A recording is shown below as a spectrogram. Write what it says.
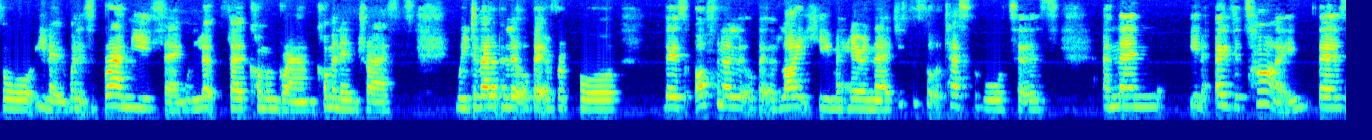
for, you know, when it's a brand new thing, we look for common ground, common interests. We develop a little bit of rapport. There's often a little bit of light humor here and there, just to sort of test the waters. And then, you know, over time, there's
